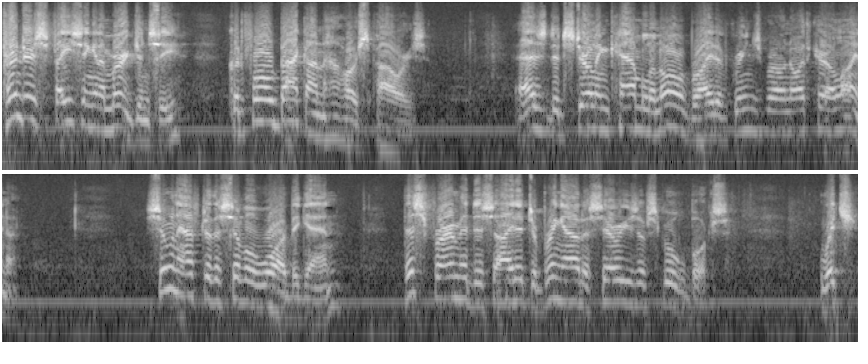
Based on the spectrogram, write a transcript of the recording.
Printers facing an emergency could fall back on horsepowers, as did Sterling Campbell and Albright of Greensboro, North Carolina. Soon after the Civil War began, this firm had decided to bring out a series of school books, which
